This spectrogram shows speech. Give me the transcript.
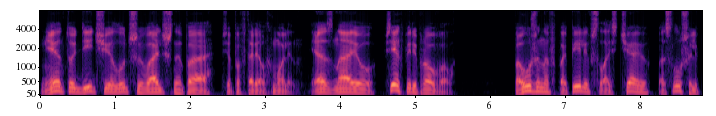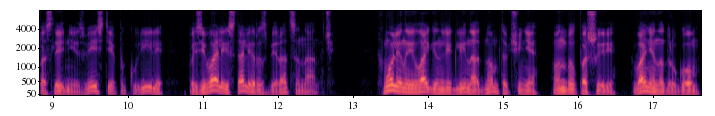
«Нету дичи лучше вальшнепа», — все повторял Хмолин. «Я знаю, всех перепробовал». Поужинав, попили всласть чаю, послушали последние известия, покурили, позевали и стали разбираться на ночь. Хмолин и Лагин легли на одном топчине, он был пошире, Ваня на другом.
